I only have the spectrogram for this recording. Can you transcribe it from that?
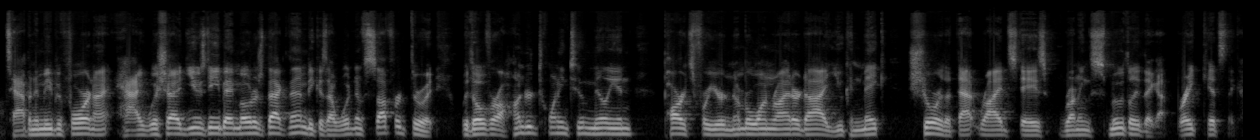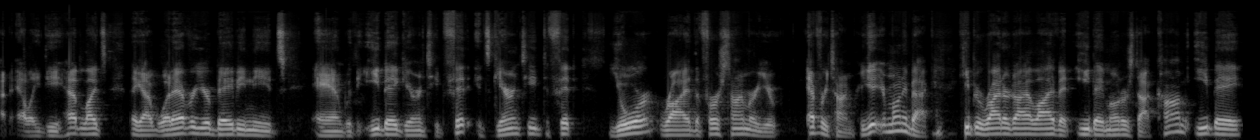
It's happened to me before, and I, I wish I had used eBay Motors back then because I wouldn't have suffered through it. With over 122 million parts for your number one ride or die, you can make sure that that ride stays running smoothly. They got brake kits, they got LED headlights, they got whatever your baby needs. And with the eBay Guaranteed Fit, it's guaranteed to fit your ride the first time or your every time. You get your money back. Keep your ride or die alive at ebaymotors.com. eBay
